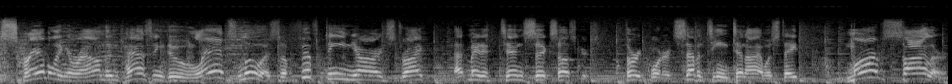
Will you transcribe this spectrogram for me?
scrambling around and passing to Lance Lewis, a 15-yard strike. That made it 10-6 Huskers. Third quarter, 17-10 Iowa State. Marv Seiler,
